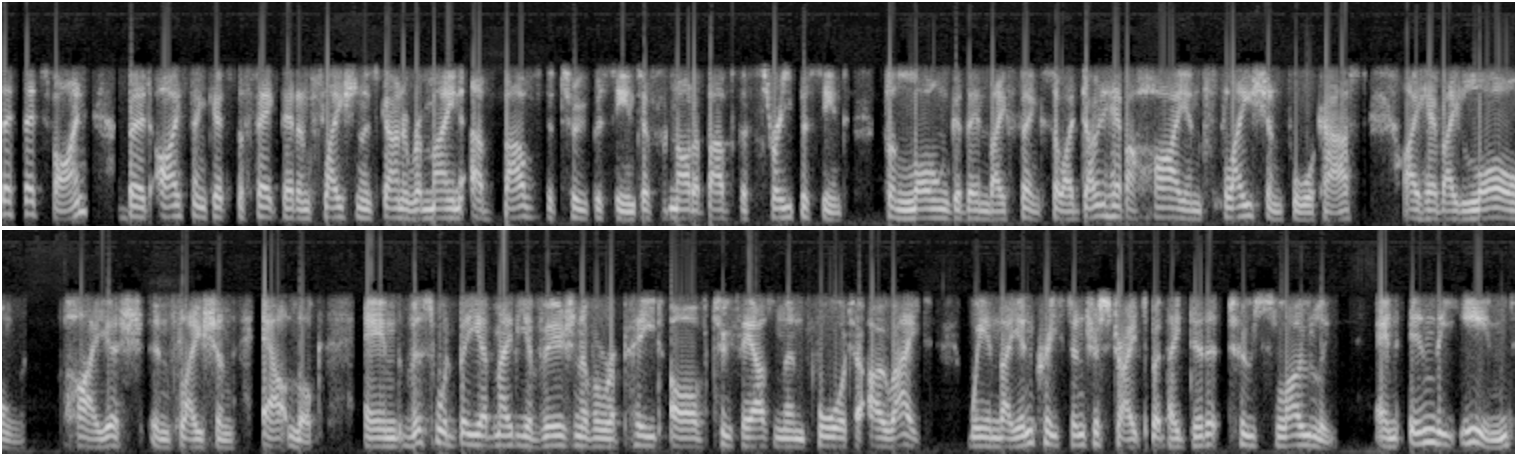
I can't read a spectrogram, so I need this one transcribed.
that, that's fine. But I think it's the fact that inflation is going to remain above the 2%, if not above the 3%, for longer than they think. So I don't have a high inflation forecast. I have a long, high-ish inflation outlook. And this would be a, maybe a version of a repeat of 2004 to 08 when they increased interest rates, but they did it too slowly. And in the end,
